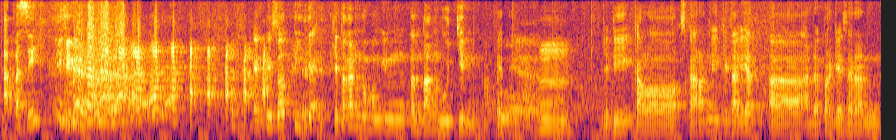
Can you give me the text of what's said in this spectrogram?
apa sih? Episode 3 kita kan ngomongin tentang bucin ya. hmm. Jadi kalau sekarang nih kita lihat eh, ada pergeseran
